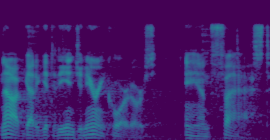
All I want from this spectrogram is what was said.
Now I've got to get to the engineering corridors. And fast.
